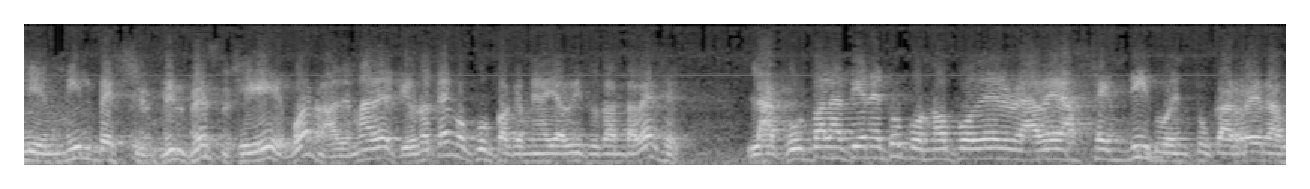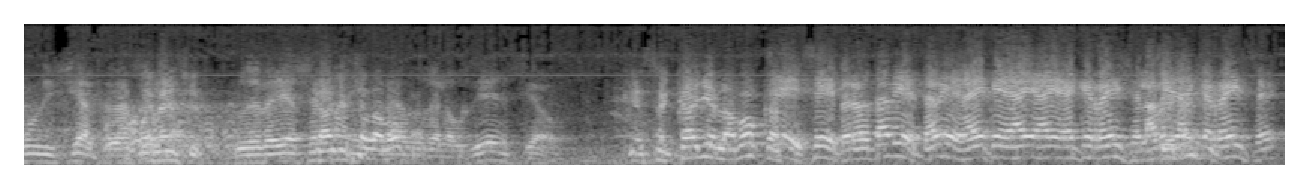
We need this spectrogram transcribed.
Cien mil veces. ¿Cien mil veces? Sí, bueno, además de eso, yo no tengo culpa que me haya visto tantas veces. La culpa la tienes tú por no poder haber ascendido en tu carrera judicial. Silencio. Tú deberías ser la magistrado de la audiencia. Que se calle la boca. Sí, sí, pero está bien, está bien. Hay que, hay, hay- hay que reírse. La vida hay que reírse.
